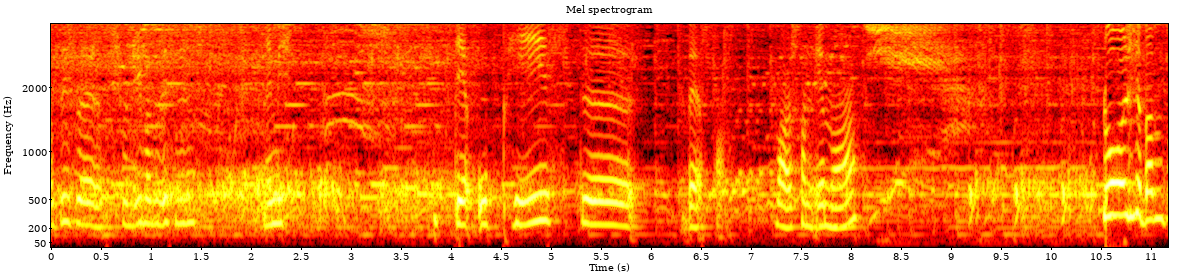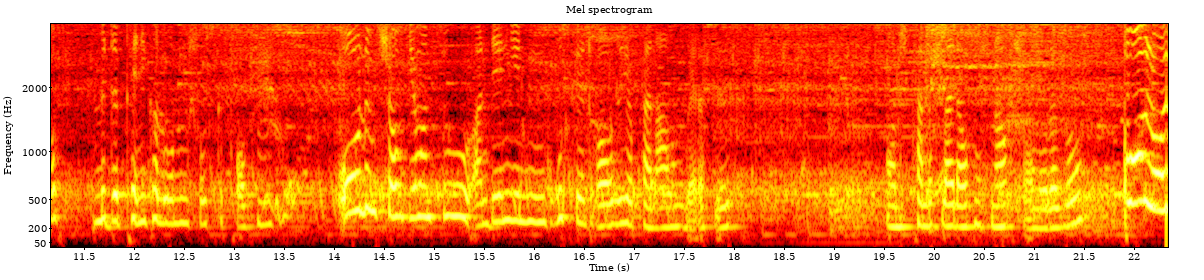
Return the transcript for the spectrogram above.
Also ist er jetzt schon immer gewesen. Nämlich der OPste Werfer. War schon immer. Lol, ich habe einfach mit der Pennykanone einen Schuss getroffen. Und uns schaut jemand zu. An denjenigen Gruß geht raus. Ich habe keine Ahnung, wer das ist. Und ich kann das leider auch nicht nachschauen oder so. Boah, lol.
